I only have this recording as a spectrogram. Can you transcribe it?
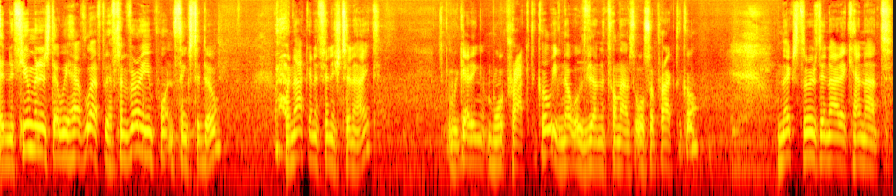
in the few minutes that we have left, we have some very important things to do. We're not going to finish tonight. We're getting more practical, even though what we've done until now is also practical. Next Thursday night, I cannot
